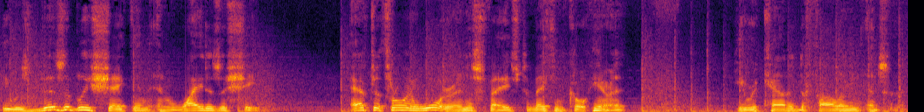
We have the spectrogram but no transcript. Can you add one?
He was visibly shaken and white as a sheet. After throwing water in his face to make him coherent, he recounted the following incident.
